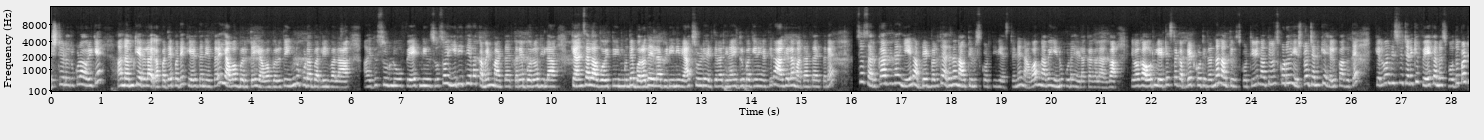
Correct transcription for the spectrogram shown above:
ಎಷ್ಟು ಹೇಳಿದ್ರು ಕೂಡ ಅವರಿಗೆ ನಂಬಿಕೆ ಇರಲ್ಲ. ಪದೇ ಪದೇ ಕೇಳ್ತಾನೆ ಇರ್ತಾರೆ. ಯಾವಾಗ ಬರುತ್ತೆ ಯಾವಾಗ ಬರುತ್ತೆ, ಇನ್ನೂ ಕೂಡ ಬರಲಿಲ್ವಲ್ಲ. ಇದು ಸುಳ್ಳು ಫೇಕ್ ನ್ಯೂಸು ಸೊ ಈ ರೀತಿ ಎಲ್ಲ ಕಮೆಂಟ್ ಮಾಡ್ತಾ ಇರ್ತಾರೆ. ಬರೋದಿಲ್ಲ. ಕ್ಯಾನ್ಸಲ್ ಆಗೋಯ್ತು. ಇನ್ನು ಮುಂದೆ ಬರೋದೇ ಇಲ್ಲ ಬಿಡಿ. ನೀವು ಯಾಕೆ ಸುಳ್ಳು ಹೇಳ್ತೀರಾ? ದಿನ ಇದ್ರ ಬಗ್ಗೆನೇ ಹೇಳ್ತೀರಾ? ಹಾಗೆಲ್ಲ ಮಾತಾಡ್ತಾ ಇರ್ತಾರೆ. ಸೊ ಸರ್ಕಾರದಿಂದ ಏನು ಅಪ್ಡೇಟ್ ಬರುತ್ತೆ ಅದನ್ನು ನಾವು ತಿಳಿಸ್ಕೊಡ್ತೀವಿ ಅಷ್ಟೇ ನಾವಾಗ ನಾವೇ ಏನೂ ಕೂಡ ಹೇಳೋಕ್ಕಾಗಲ್ಲ ಅಲ್ವಾ? ಇವಾಗ ಅವರು ಲೇಟೆಸ್ಟಾಗಿ ಅಪ್ಡೇಟ್ ಕೊಟ್ಟಿರೋದನ್ನ ನಾವು ತಿಳಿಸ್ಕೊಡ್ತೀವಿ. ನಾವು ತಿಳಿಸ್ಕೊಡೋದು ಎಷ್ಟೋ ಜನಕ್ಕೆ ಹೆಲ್ಪ್ ಆಗುತ್ತೆ. ಕೆಲವೊಂದಿಷ್ಟು ಜನಕ್ಕೆ ಫೇಕ್ ಅನ್ನಿಸ್ಬೋದು ಬಟ್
